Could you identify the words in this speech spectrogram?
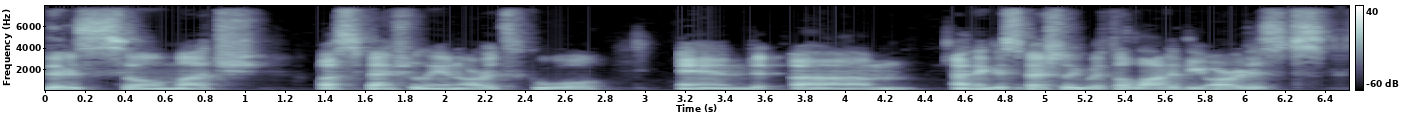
there's so much, especially in art school, and um, I think especially with a lot of the artists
